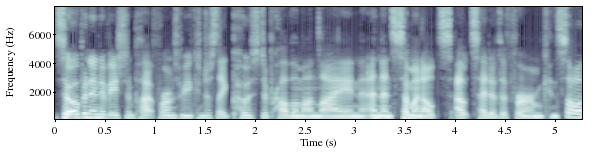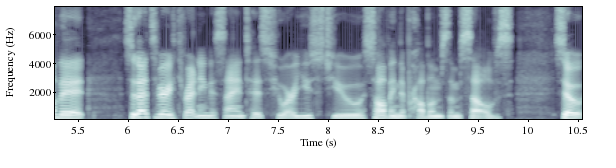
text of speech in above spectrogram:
so open innovation platforms where you can just like post a problem online and then someone else outside of the firm can solve it. So that's very threatening to scientists who are used to solving the problems themselves. So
